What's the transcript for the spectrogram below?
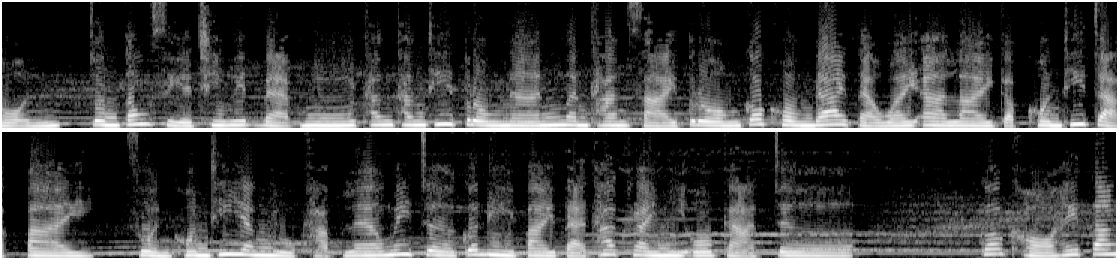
นน จนต้องเสียชีวิตแบบนี้ทั้งทั้งที่ตรงนั้นมันทางสายตรงก็คงได้แต่ไว้อาลัยกับคนที่จากไป ส่วนคนที่ยังอยู่ขับแล้วไม่เจอก็ดีไปแต่ถ้าใครมีโอกาสเจอ ก็ขอให้ตั้ง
